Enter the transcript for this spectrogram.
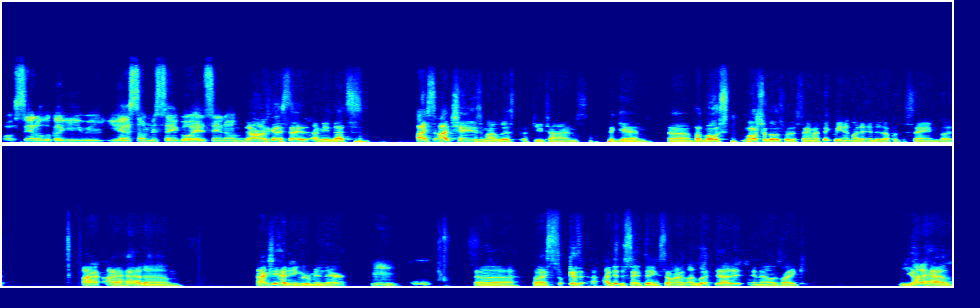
well, Sano looked like you you had something to say. Go ahead, Sano. No, I was gonna say. I mean, that's. I I changed my list a few times again, uh, but most most of those were the same. I think we might have ended up with the same, but I I had um, I actually had Ingram in there, Mm, uh, but I because I did the same thing. So I, I looked at it and I was like, you got to have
